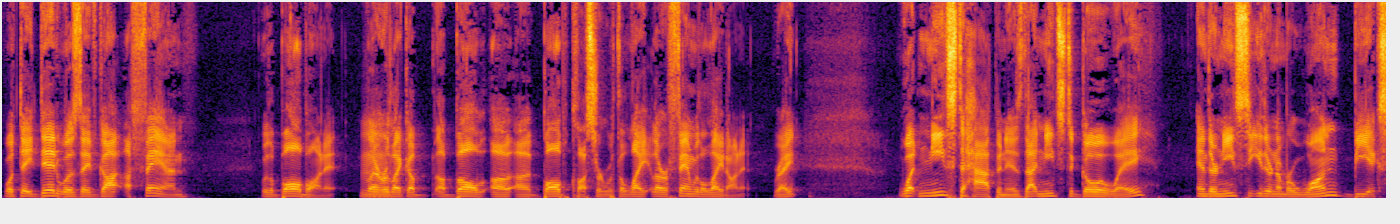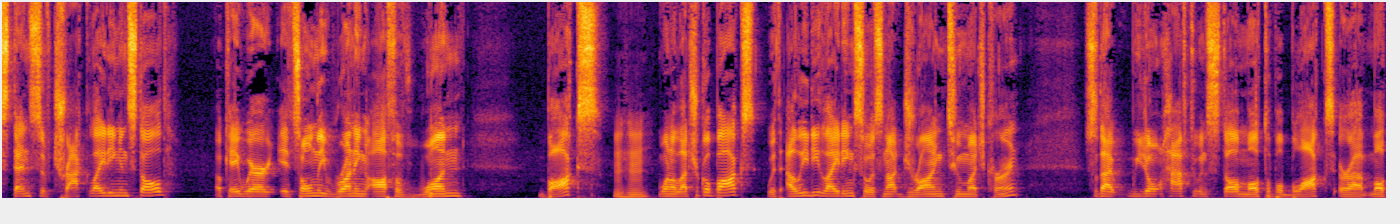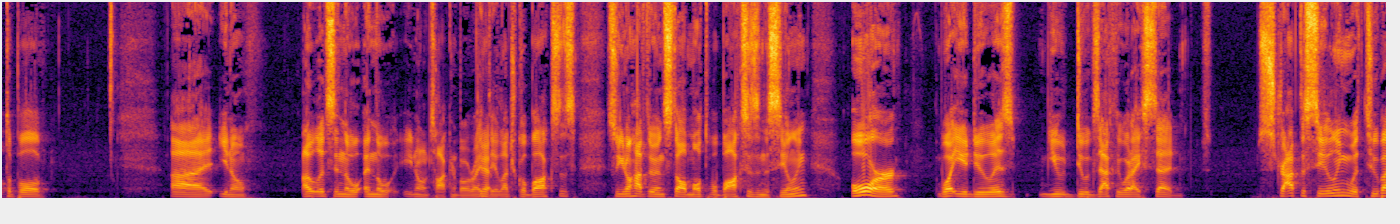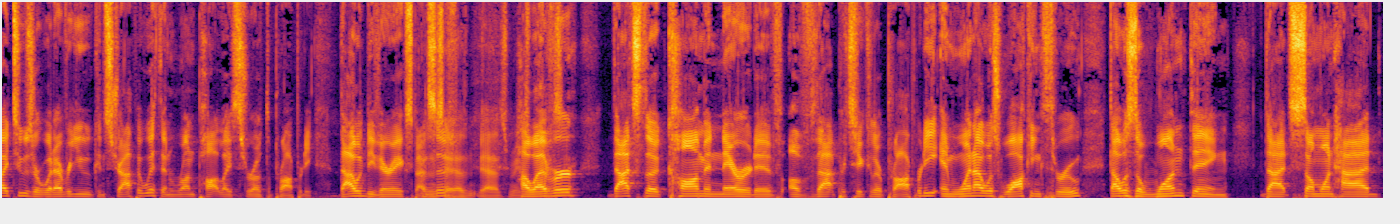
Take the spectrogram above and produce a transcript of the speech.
What they did was they've got a fan with a bulb on it, or like a, a bulb a, a bulb cluster with a light, or a fan with a light on it, right? What needs to happen is that needs to go away, and there needs to either number one be extensive track lighting installed, okay, where it's only running off of one box, one electrical box with LED lighting, so it's not drawing too much current, so that we don't have to install multiple blocks or uh, multiple, uh, you know, outlets in the in the you know what I'm talking about, right? Yeah. The electrical boxes, so you don't have to install multiple boxes in the ceiling. Or what you do is you do exactly what I said. Strap the ceiling with two by twos or whatever you can strap it with, and run pot lights throughout the property. That would be very expensive. say, that's- yeah, that's me. However, that's the common narrative of that particular property. And when I was walking through, that was the one thing that someone had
